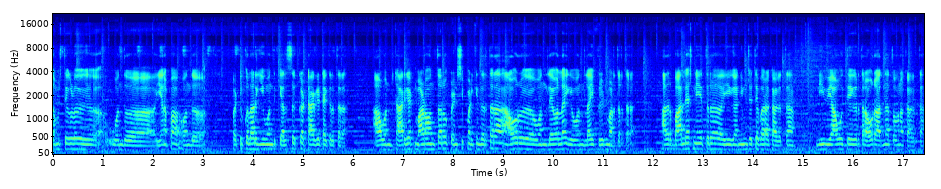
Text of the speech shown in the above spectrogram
ಸಂಸ್ಥೆಗಳು, ಒಂದು ಏನಪ್ಪ, ಒಂದು ಪರ್ಟಿಕ್ಯುಲರ್ ಈ ಒಂದು ಕೆಲಸಕ್ಕೆ ಟಾರ್ಗೆಟ್ ಹಾಕಿರ್ತಾರೆ. ಆ ಒಂದು ಟಾರ್ಗೆಟ್ ಮಾಡೋವಂಥವ್ರು ಫ್ರೆಂಡ್ಶಿಪ್ ಮಾಡ್ಕೊಂಡಿರ್ತಾರೆ. ಅವರು ಒಂದು ಲೆವೆಲಾಗಿ ಒಂದು ಲೈಫ್ ರೀಡ್ ಮಾಡ್ತಿರ್ತಾರೆ. ಆದ್ರೆ ಬಾಲ್ಯ ಸ್ನೇಹಿತರು ಈಗ ನಿಮ್ಮ ಜೊತೆ ಬರೋಕ್ಕಾಗತ್ತಾ? ನೀವು ಯಾವ ಉದ್ಯೋಗ ಇರ್ತಾರೆ ಅವರು ಅದನ್ನ ತೊಗೊಳಕ್ಕಾಗತ್ತಾ?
